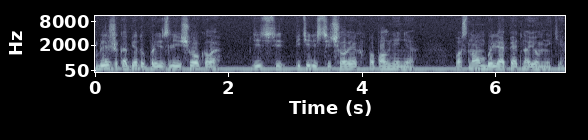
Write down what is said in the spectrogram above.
Ближе к обеду привезли еще около 50, 50 человек пополнения. В основном были опять наемники.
